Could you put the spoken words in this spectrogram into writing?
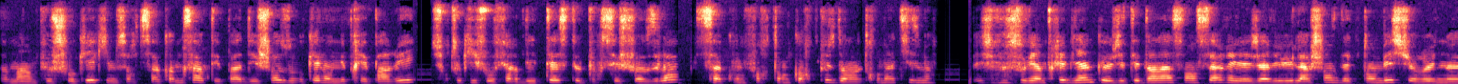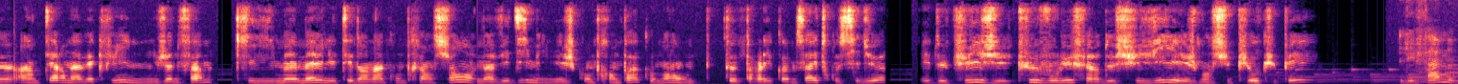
Ça m'a un peu choqué qu'il me sorte ça comme ça. C'est pas des choses auxquelles on est préparé. Surtout qu'il faut faire des tests pour ces choses-là. Ça conforte encore plus dans le traumatisme. Je me souviens très bien que j'étais dans l'ascenseur et j'avais eu la chance d'être tombée sur une interne avec lui, une jeune femme qui m'aimait, elle était dans l'incompréhension. Elle m'avait dit mais je comprends pas comment on peut parler comme ça, être aussi dur. Et depuis, j'ai plus voulu faire de suivi et je m'en suis plus occupée. Les femmes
